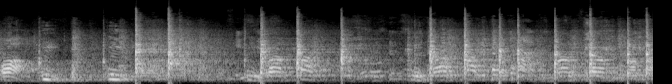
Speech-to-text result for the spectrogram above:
Ó, um, um, um, papá, um, papá, Um, papá, papá.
